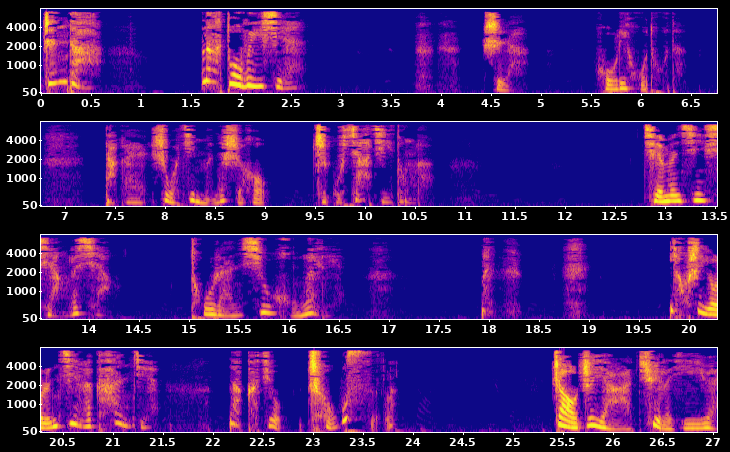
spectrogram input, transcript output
真的？那多危险！是啊，糊里糊涂的，大概是我进门的时候只顾瞎激动了。钱文新想了想，突然羞红了脸。要是有人进来看见，那可就愁死了。赵之雅去了医院，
